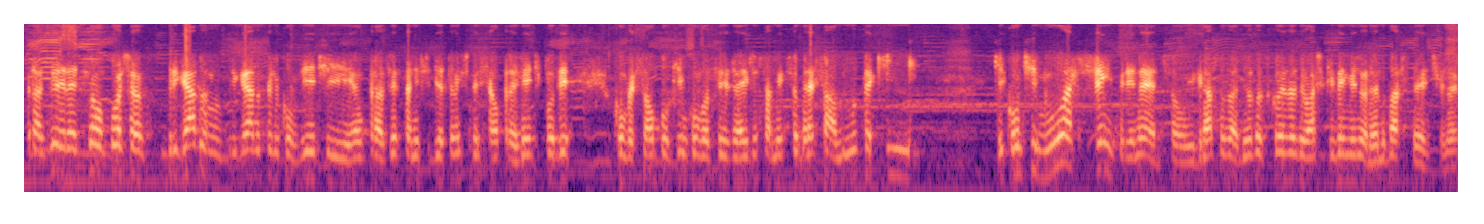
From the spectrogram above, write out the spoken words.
Prazer, Edson. Poxa, obrigado, obrigado pelo convite. É um prazer estar nesse dia tão especial para a gente poder conversar um pouquinho com vocês aí justamente sobre essa luta que, que continua sempre, né, Edson? E graças a Deus as coisas eu acho que vem melhorando bastante, né?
